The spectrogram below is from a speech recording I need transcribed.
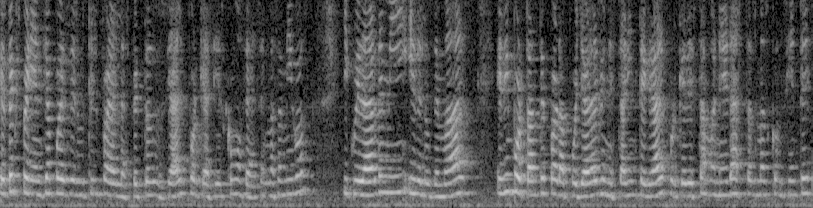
Esta experiencia puede ser útil para el aspecto social porque así es como se hacen más amigos y cuidar de mí y de los demás es importante para apoyar al bienestar integral porque de esta manera estás más consciente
